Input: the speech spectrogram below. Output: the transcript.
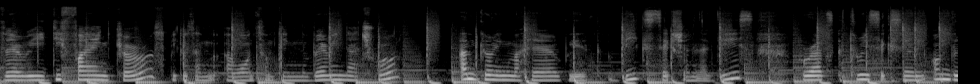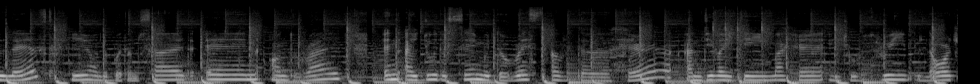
very defined curls because I'm, I want something very natural. I'm curling my hair with big section like this perhaps three sections on the left here on the bottom side and on the right. And I do the same with the rest of the hair. I'm dividing my hair into three large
